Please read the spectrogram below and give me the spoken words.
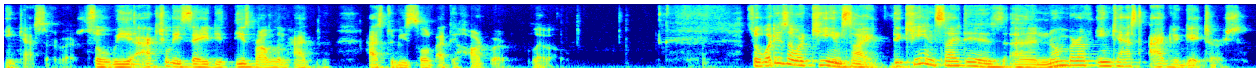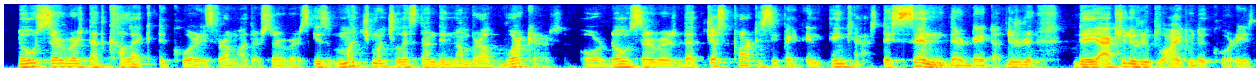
incast servers. So we actually say that this problem had, has to be solved at the hardware level. So what is our key insight? The key insight is a number of incast aggregators, those servers that collect the queries from other servers is much, much less than the number of workers or those servers that just participate in incast. They send their data, they, they actually reply to the queries,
